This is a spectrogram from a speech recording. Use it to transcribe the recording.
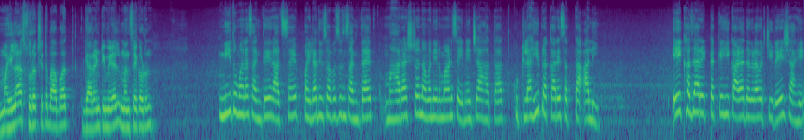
महिला सुरक्षितबाबत गॅरंटी मिळेल मनसेकडून? मी तुम्हाला सांगते राजसाहेब पहिल्या दिवसापासून सांगतायत महाराष्ट्र नवनिर्माण सेनेच्या हातात कुठल्याही प्रकारे सत्ता आली एक हजार एक टक्के ही काळ्या दगडावरची रेष आहे.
